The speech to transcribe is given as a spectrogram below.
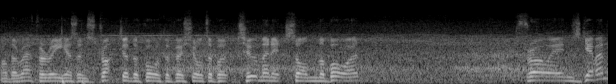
Well, the referee has instructed the fourth official to put two minutes on the board. Throw-ins given.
